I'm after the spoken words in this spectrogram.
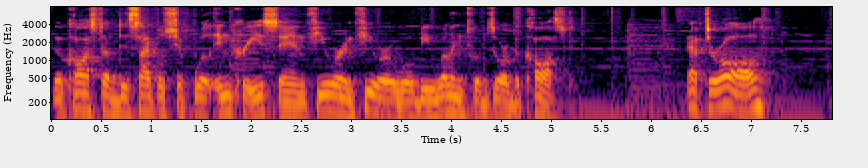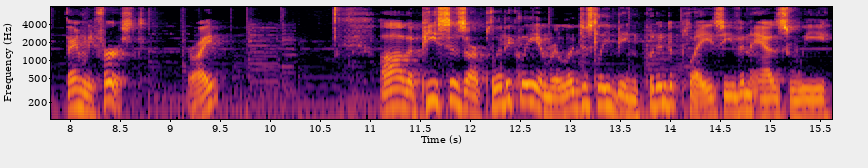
The cost of discipleship will increase, and fewer and fewer will be willing to absorb the cost. After all, family first, right? Ah, the pieces are politically and religiously being put into place even as we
